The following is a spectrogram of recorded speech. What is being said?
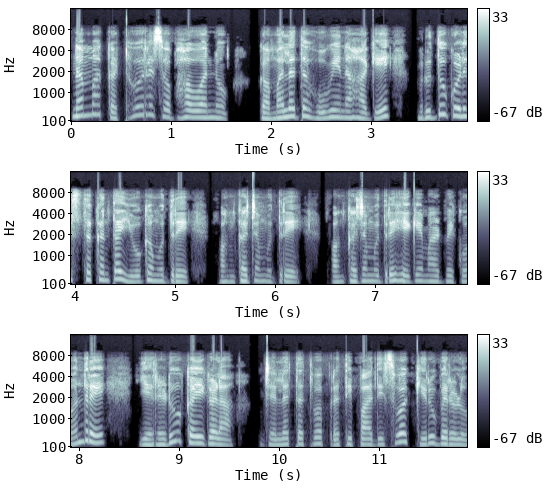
ನಮ್ಮ ಕಠೋರ ಸ್ವಭಾವವನ್ನು ಕಮಲದ ಹೂವಿನ ಹಾಗೆ ಮೃದುಗೊಳಿಸ್ತಕ್ಕಂಥ ಯೋಗ ಮುದ್ರೆ ಪಂಕಜ ಮುದ್ರೆ. ಪಂಕಜ ಮುದ್ರೆ ಹೇಗೆ ಮಾಡಬೇಕು ಅಂದ್ರೆ ಎರಡೂ ಕೈಗಳ ಜಲತತ್ವ ಪ್ರತಿಪಾದಿಸುವ ಕಿರುಬೆರಳು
